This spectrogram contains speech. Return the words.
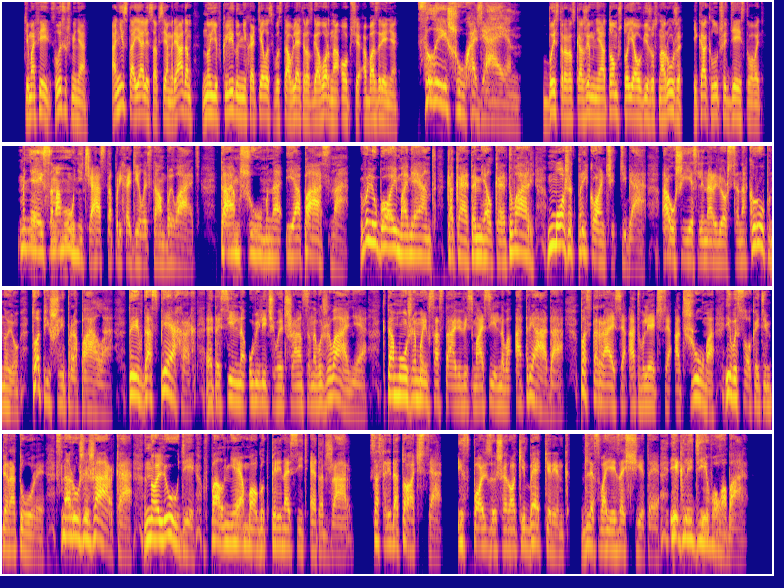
«Тимофей, слышишь меня?» Они стояли совсем рядом, но Евклиду не хотелось выставлять разговор на общее обозрение. «Слышу, хозяин!» «Быстро расскажи мне о том, что я увижу снаружи и как лучше действовать». «Мне и самому нечасто приходилось там бывать. Там шумно и опасно. В любой момент какая-то мелкая тварь может прикончить тебя, а уж если нарвешься на крупную, то пиши пропало. Ты в доспехах, это сильно увеличивает шансы на выживание. К тому же мы в составе весьма сильного отряда. Постарайся отвлечься от шума и высокой температуры. Снаружи жарко, но люди вполне могут переносить этот жар. Сосредоточься. Используй широкий беккеринг для своей защиты и гляди в оба.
